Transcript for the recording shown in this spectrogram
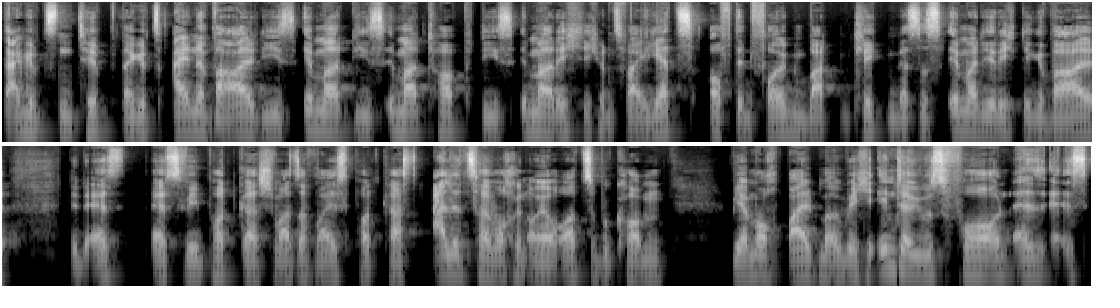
da gibt's einen Tipp, da gibt's eine Wahl, die ist immer, die ist immer top, die ist immer richtig und zwar jetzt auf den Folgen-Button klicken, das ist immer die richtige Wahl, den SW Podcast, Schwarz auf Weiß Podcast alle zwei Wochen in euer Ohr zu bekommen. Wir haben auch bald mal irgendwelche Interviews vor und es, es,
